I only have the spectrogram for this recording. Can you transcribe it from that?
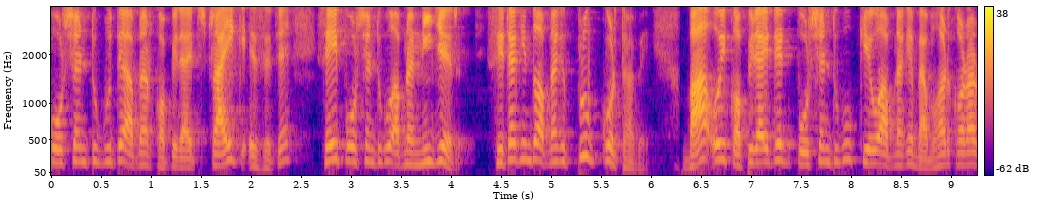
পোর্শনটুকুতে আপনার কপিরাইট স্ট্রাইক এসেছে, সেই পোর্শনটুকু আপনার নিজের। সেটা কিন্তু আপনাকে প্রুভ করতে হবে। বা ওই কপিরাইটেড পোর্শনটুকু কেউ আপনাকে ব্যবহার করার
